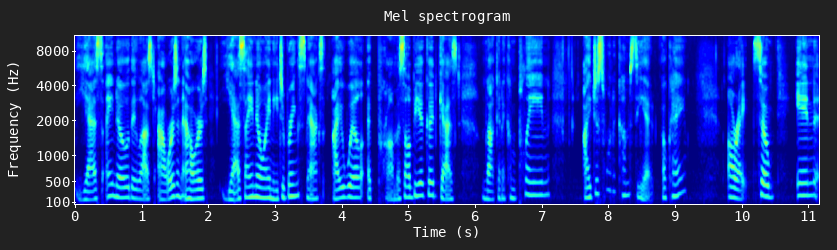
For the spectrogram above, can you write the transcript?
Yes, I know they last hours and hours. Yes, I know I need to bring snacks. I will. I promise I'll be a good guest. I'm not going to complain. I just want to come see it. Okay. All right. So, in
